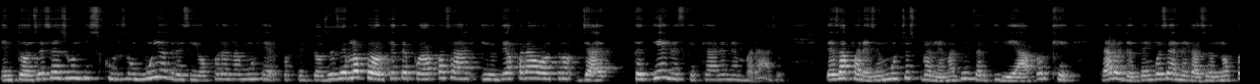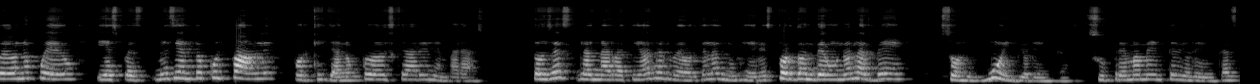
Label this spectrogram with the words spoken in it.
Entonces es un discurso muy agresivo para la mujer porque entonces es lo peor que te pueda pasar y un día para otro ya te tienes que quedar en embarazo. Entonces aparecen muchos problemas de infertilidad porque, claro, yo tengo esa negación, no puedo, no puedo, y después me siento culpable porque ya no puedo quedar en embarazo. Entonces las narrativas alrededor de las mujeres, por donde uno las ve, son muy violentas, supremamente violentas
